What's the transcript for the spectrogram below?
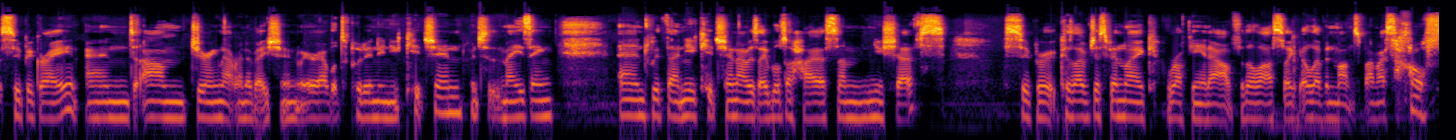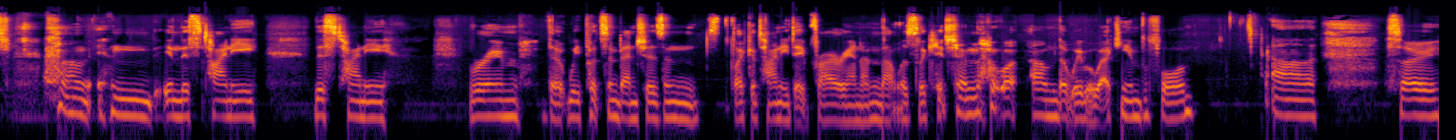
super great. And um, during that renovation, we were able to put in a new kitchen, which is amazing. And with that new kitchen, I was able to hire some new chefs. Super, because I've just been like rocking it out for the last like 11 months by myself um, in in this tiny, this tiny room that we put some benches and like a tiny deep fryer in, and that was the kitchen that, um, that we were working in before. Uh, so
